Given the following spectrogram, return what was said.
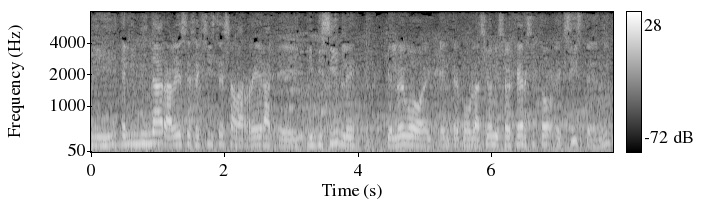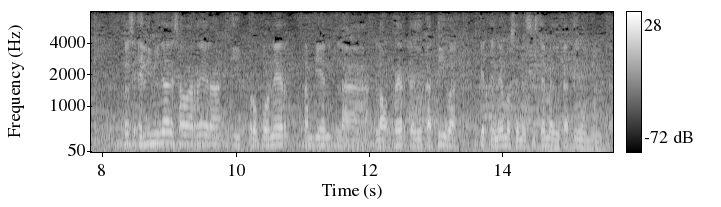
y eliminar a veces existe esa barrera invisible que luego entre población y su ejército existe. Entonces, eliminar esa barrera y proponer también la, la oferta educativa que tenemos en el sistema educativo militar.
